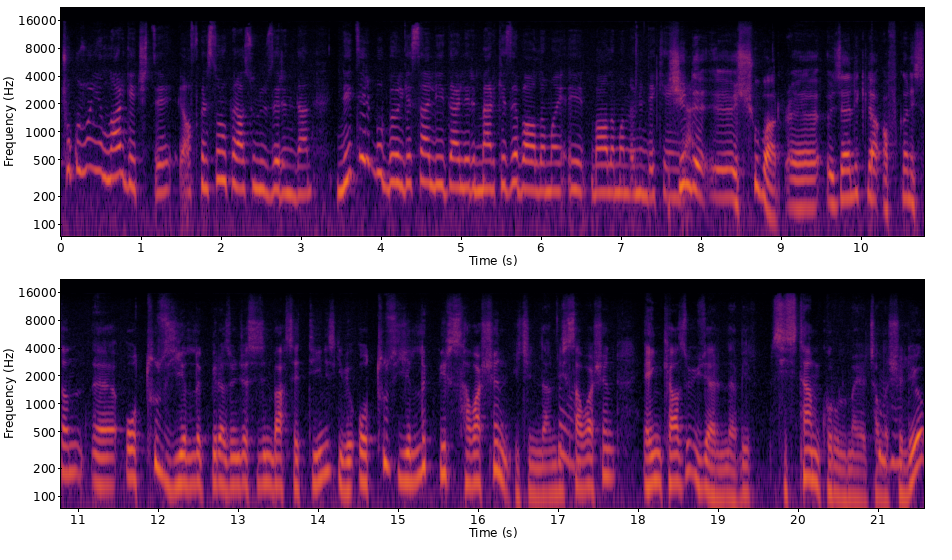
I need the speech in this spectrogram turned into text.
çok uzun yıllar geçti e, Afganistan operasyonu üzerinden. Nedir bu bölgesel liderleri merkeze bağlama, e, bağlamanın önündeki engel? Şimdi e, şu var, e, özellikle Afganistan e, 30 yıllık biraz önce sizin bahsettiğiniz gibi 30 yıllık bir savaşın içinden, bir savaşın enkazı üzerinde bir sistem kurulmaya çalışılıyor.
